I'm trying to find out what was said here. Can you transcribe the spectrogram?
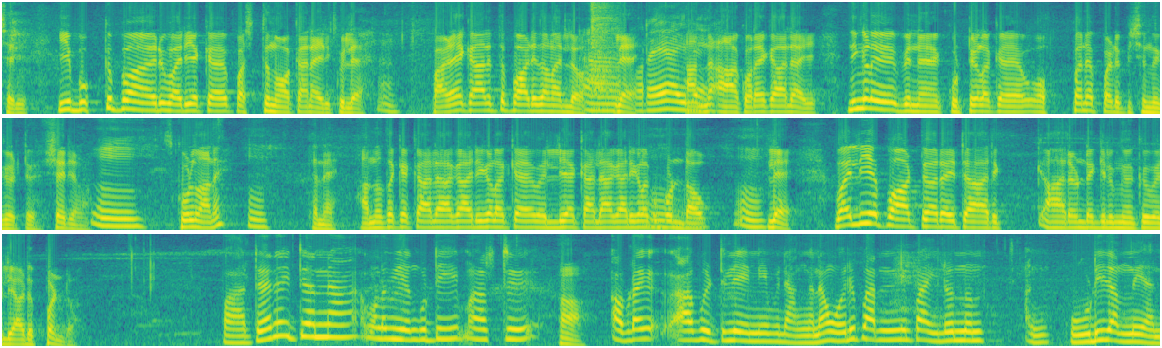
ശരി. ഈ ബുക്ക് ഇപ്പോൾ ഒരു വരിയൊക്കെ ഫസ്റ്റ് നോക്കാനായിരിക്കും അല്ലേ പഴയ കാലത്ത് പാടിയതാണല്ലോ അല്ലേ ആ കുറേ കാലമായി നിങ്ങൾ പിന്നെ കുട്ടികളൊക്കെ ഒപ്പന പഠിപ്പിച്ചെന്ന് കേട്ട് ശരിയാണോ. സ്കൂളിൽ നിന്നാണ്? തന്നെ. അന്നത്തെ കലാകാരികളൊക്കെ വലിയ കലാകാരികളൊക്കെ ഇപ്പോൾ ഉണ്ടാവും. അല്ലേ? വലിയ പാട്ടുകാരായിട്ട് ആര് ആരുണ്ടെങ്കിലും നിങ്ങൾക്ക് വലിയ അടുപ്പുണ്ടോ? പാട്ടുകാരായിട്ട് തന്നെ നമ്മളെ വിയൻകുട്ടി മാസ്റ്റർ ആ. അവിടെ ആ വീട്ടിലേനി പിന്നെ അങ്ങനെ ഓര് പറഞ്ഞപ്പോൾ അതിലൊന്നും കൂടി തന്നു ഞാൻ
